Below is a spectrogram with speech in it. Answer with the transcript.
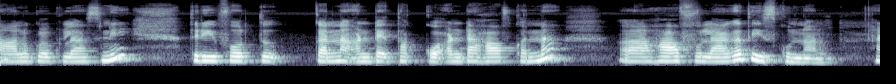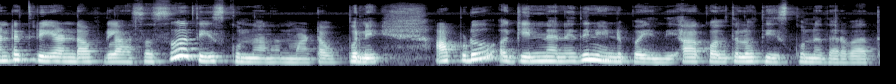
నాలుగో గ్లాస్ని త్రీ ఫోర్త్ కన్నా అంటే తక్కువ అంటే హాఫ్ కన్నా హాఫ్ లాగా తీసుకున్నాను. అంటే త్రీ అండ్ హాఫ్ గ్లాసెస్ తీసుకున్నాను అనమాట ఉప్పుని. అప్పుడు ఆ గిన్నె అనేది నిండిపోయింది ఆ కొలతలో తీసుకున్న తర్వాత.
